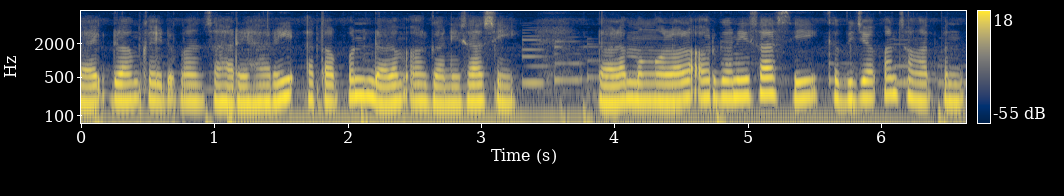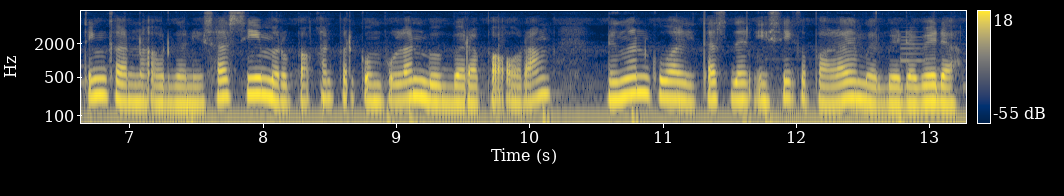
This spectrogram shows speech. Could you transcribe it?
baik dalam kehidupan sehari-hari ataupun dalam organisasi. Dalam mengelola organisasi, kebijakan sangat penting karena organisasi merupakan perkumpulan beberapa orang dengan kualitas dan isi kepala yang berbeda-beda.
